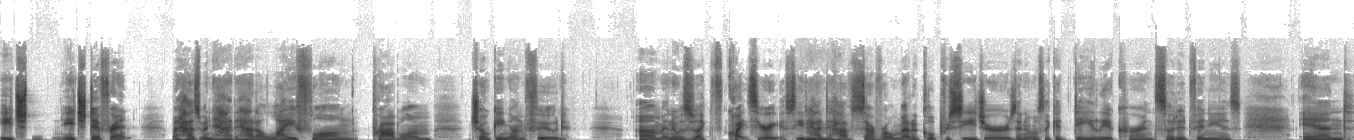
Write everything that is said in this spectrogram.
Each each different. My husband had had a lifelong problem choking on food. Um, and it was like quite serious. He'd had to have several medical procedures, and it was like a daily occurrence. So did Finneas. And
